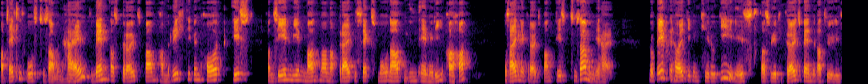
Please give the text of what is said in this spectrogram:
tatsächlich, wo es zusammenheilt. Wenn das Kreuzband am richtigen Ort ist, dann sehen wir manchmal nach drei bis sechs Monaten in MRI, aha, das eigene Kreuzband ist zusammengeheilt. Problem der heutigen Chirurgie ist, dass wir die Kreuzbänder natürlich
